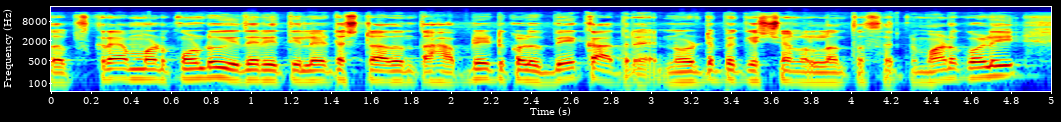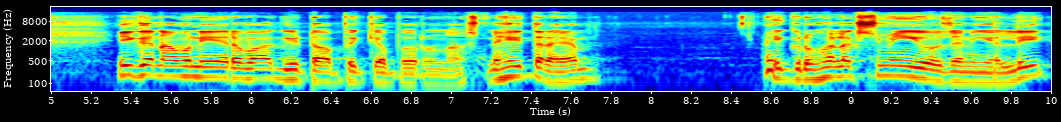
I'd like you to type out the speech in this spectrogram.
ಸಬ್ಸ್ಕ್ರೈಬ್ ಮಾಡಿಕೊಂಡು ಇದೇ ರೀತಿ ಲೇಟೆಸ್ಟ್ ಆದಂತಹ ಅಪ್ಡೇಟ್ಗಳು ಬೇಕಾದರೆ ನೋಟಿಫಿಕೇಶನ್ ಅಲ್ಲಂತ ಸೆಟ್ ಮಾಡ್ಕೊಳ್ಳಿ. ಈಗ ನಾವು ನೇರವಾಗಿ ಟಾಪಿಕ್ಗೆ ಬರೋಣ. ಸ್ನೇಹಿತರೆ ಈ ಗೃಹಲಕ್ಷ್ಮಿ ಯೋಜನೆಯಲ್ಲಿ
